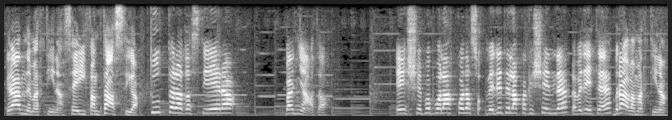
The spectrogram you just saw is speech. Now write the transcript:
Grande Martina, sei fantastica. Tutta la tastiera bagnata. Esce proprio l'acqua da sopra. Vedete l'acqua che scende? La vedete? Brava Martina.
